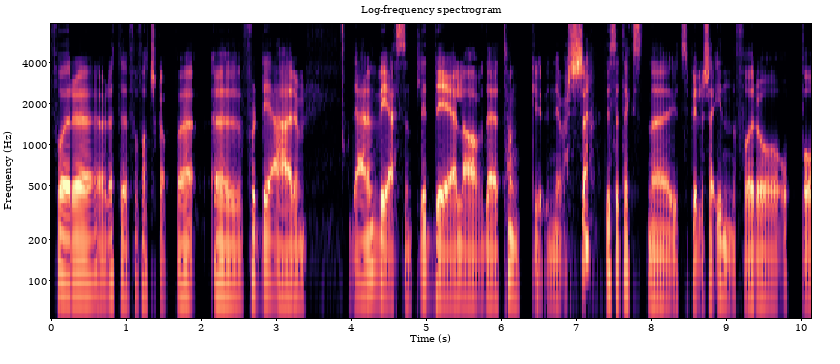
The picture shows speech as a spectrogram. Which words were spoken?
for uh, dette forfatterskapet, uh, for det er, det er en vesentlig del av det tankeuniverset disse tekstene utspiller seg innenfor og oppå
